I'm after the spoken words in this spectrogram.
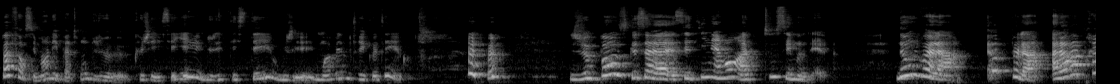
Pas forcément les patrons que j'ai essayés, que j'ai testés ou que j'ai moi-même tricoté. Hein. je pense que c'est inhérent à tous ces modèles. Donc voilà, hop là. Alors après,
